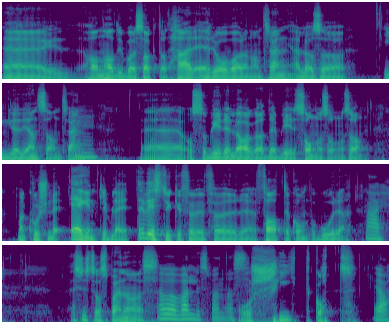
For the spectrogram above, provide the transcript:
Eh, han hadde jo bare sagt at her er råvarene han trenger, eller altså ingrediensene han trenger. Eh, og så blir det laga, det blir sånn og sånn og sånn. Men hvordan det egentlig ble, det visste du ikke før, før fatet kom på bordet. Nei. Jeg syns det var spennende. Det var veldig spennende. Og skitgodt. Ja.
